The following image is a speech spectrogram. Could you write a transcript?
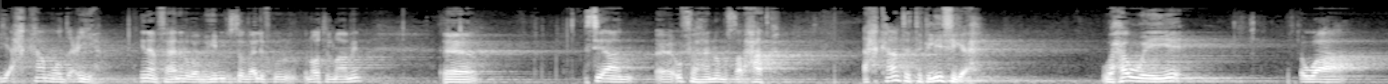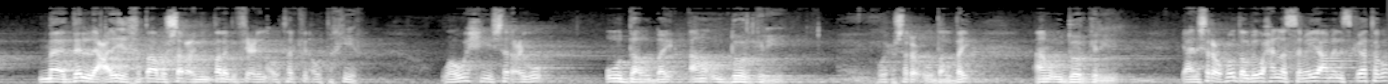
iyo axkaam wadciya inaan fahnana waa muhiim inkastoo mualifku inoo tilmaamin si aan u fahanno musalaxaadka axkaamta takliifiga ah waxa weeye waa maa dalla calayhi khitaab sharci min alabi ficlin aw tarkin aw takhiir. Waa wixii sharcigu uu dalbay ama uu doorgeliyey. Wuxuu sharcigu uu dalbay ama uu doorgeliyey. Yani sharcigu wuxuu dalbay wax in la sameeyo ama in laskaga tago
